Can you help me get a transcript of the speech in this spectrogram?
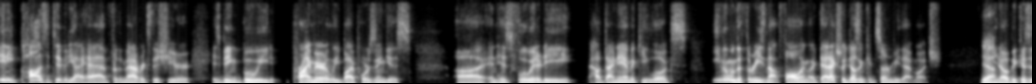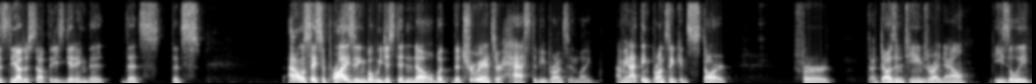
any positivity I have for the Mavericks this year is being buoyed primarily by Porzingis uh, and his fluidity, how dynamic he looks. Even when the three's not falling, like that actually doesn't concern me that much Yeah. you know, because it's the other stuff that he's getting that that's that's I don't want to say surprising, but we just didn't know. But the true answer has to be Brunson. Like, I mean, I think Brunson can start for a dozen teams right now easily.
